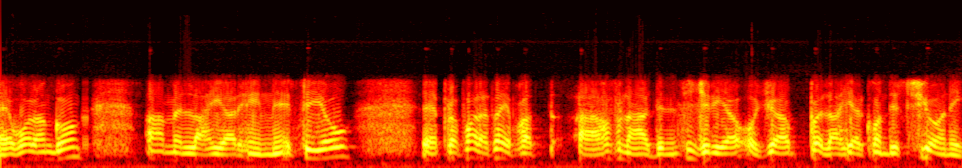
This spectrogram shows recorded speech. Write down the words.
Wollongong, għamel l-aħjar ħin tiegħu, prepara tajjeb ħafna għal din it-tiġrija u ġab l-aħjar kondizzjoni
